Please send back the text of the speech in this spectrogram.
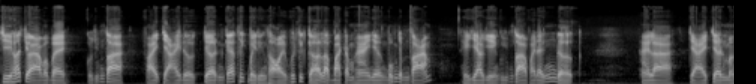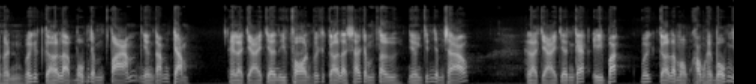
chia hết cho A và B của chúng ta phải chạy được trên các thiết bị điện thoại với kích cỡ là 320 x 408 thì giao diện của chúng ta phải đáp ứng được. Hay là chạy trên màn hình với kích cỡ là 408 x 800 hay là chạy trên iPhone với kích cỡ là 640 x 960 hay là chạy trên các iPad với kích cỡ là 1024 x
